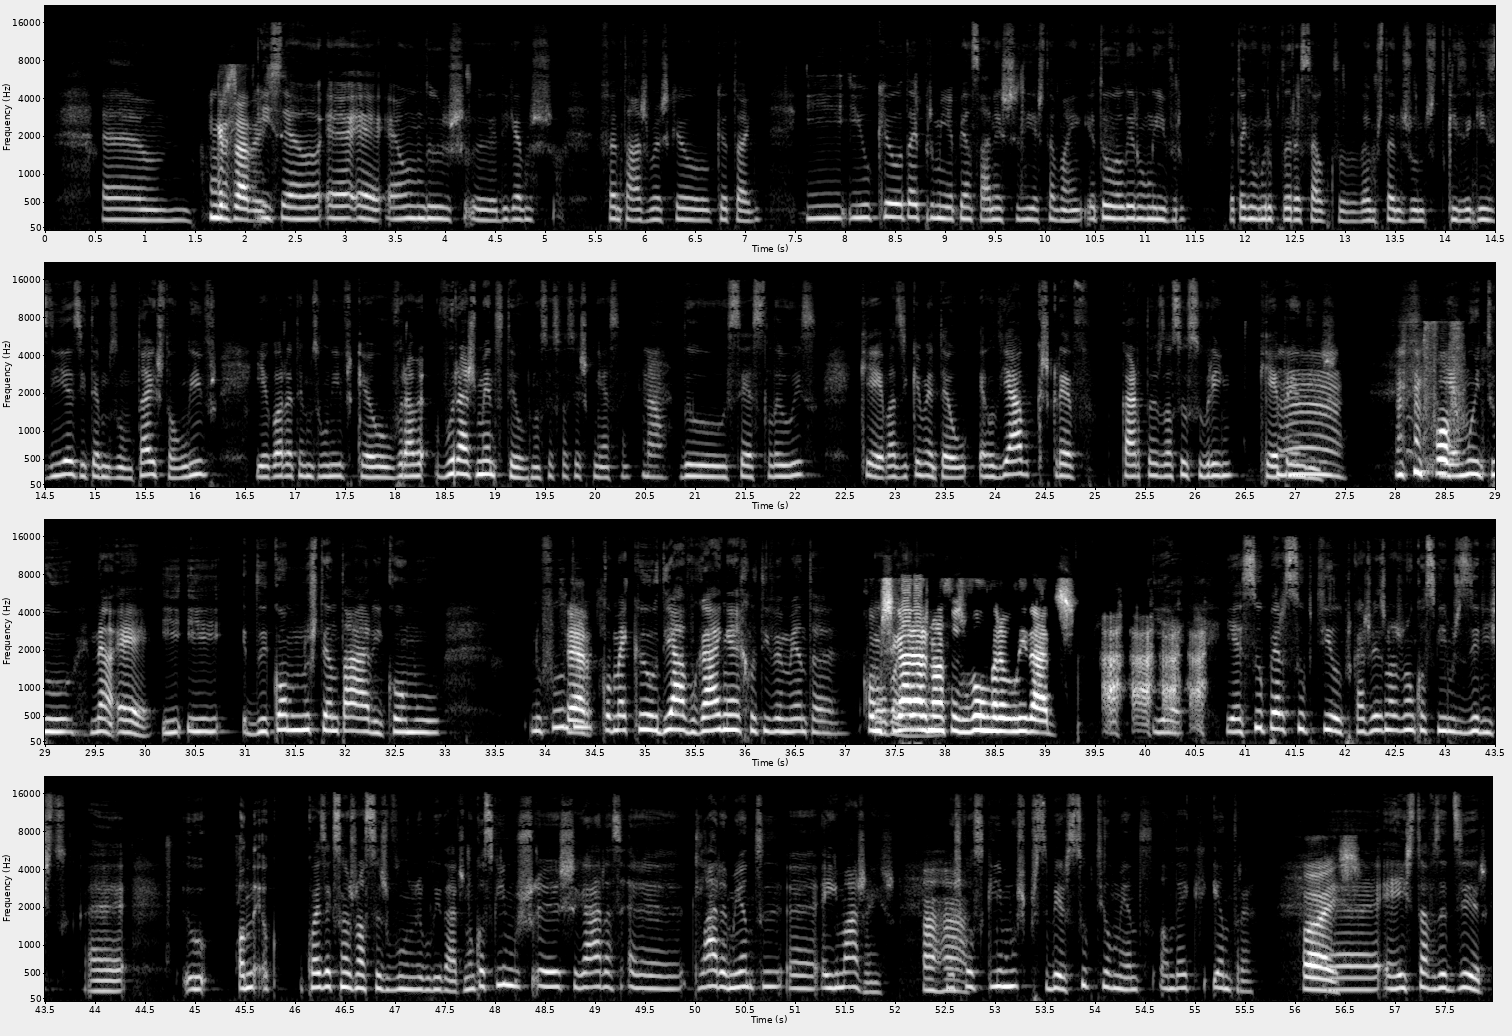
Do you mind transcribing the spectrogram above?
Ahm, Engraçado isso. isso é, é, é, é um dos, eh, digamos, fantasmas que eu, que eu tenho. E, e o que eu dei por mim a pensar nestes dias também, eu estou a ler um livro, eu tenho um grupo de oração que vamos estando juntos de 15 em 15 dias e temos um texto ou um livro e agora temos um livro que é o Vorazmente Teu, não sei se vocês conhecem, não. do C.S. Lewis, que é basicamente é o, é o diabo que escreve cartas ao seu sobrinho que é aprendiz. Hum. e é muito. Não, é. E, e, de como nos tentar e como. No fundo, certo. como é que o diabo ganha relativamente a. Como chegar bem. às nossas vulnerabilidades. E, é, e é super subtil, porque às vezes nós não conseguimos dizer isto. Uh, onde, quais é que são as nossas vulnerabilidades? Não conseguimos uh, chegar a, uh, claramente a imagens, mas conseguimos perceber subtilmente onde é que entra. Pois. é isto que estavas a dizer.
